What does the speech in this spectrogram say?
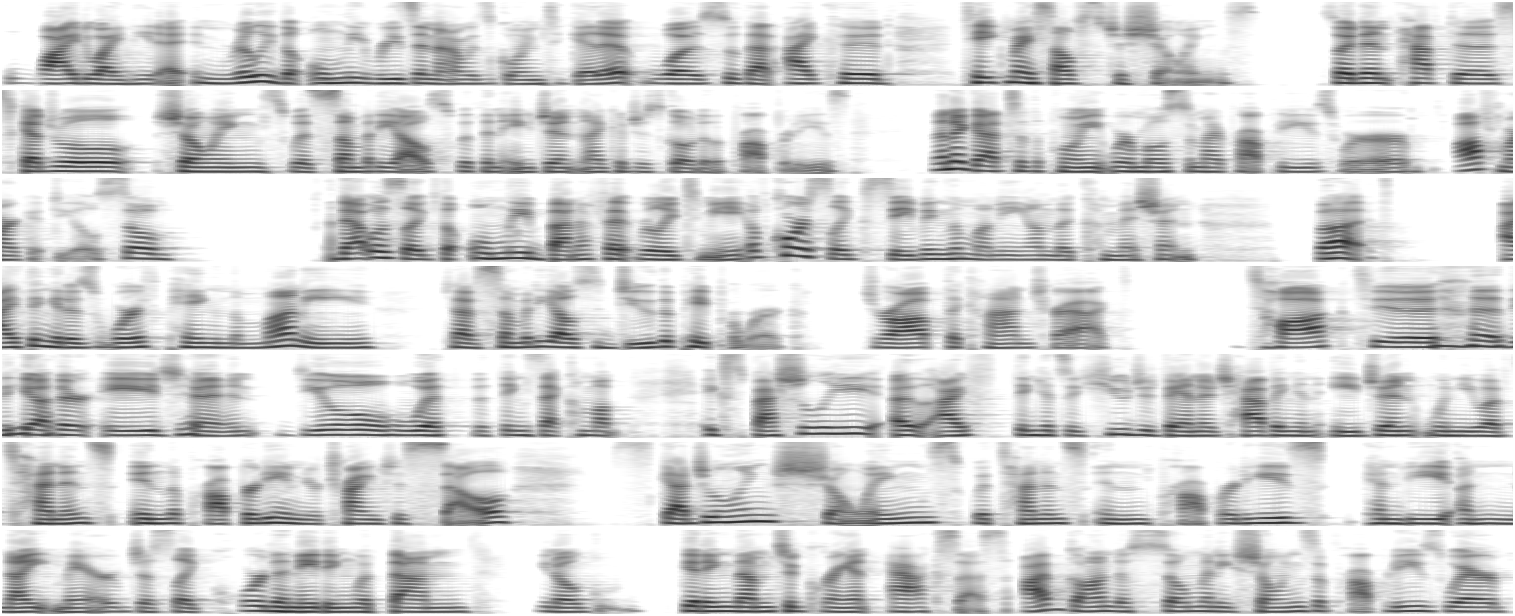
why do I need it? And really, the only reason I was going to get it was so that I could take myself to showings. So I didn't have to schedule showings with somebody else with an agent and I could just go to the properties. Then I got to the point where most of my properties were off market deals. So that was like the only benefit really to me. Of course, like saving the money on the commission, but I think it is worth paying the money to have somebody else do the paperwork, draw up the contract, talk to the other agent, deal with the things that come up. Especially, I, I, think it's a huge advantage having an agent when you have tenants in the property and you're trying to sell scheduling showings with tenants in properties can be a nightmare, just like coordinating with them, you know, getting them to grant access. I've gone to so many showings of properties where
